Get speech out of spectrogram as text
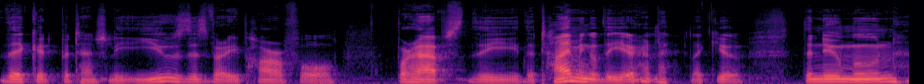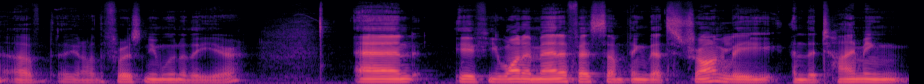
they could potentially use this very powerful, perhaps the the timing of the year, like you, the new moon of you know the first new moon of the year, and if you want to manifest something that strongly, and the timing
